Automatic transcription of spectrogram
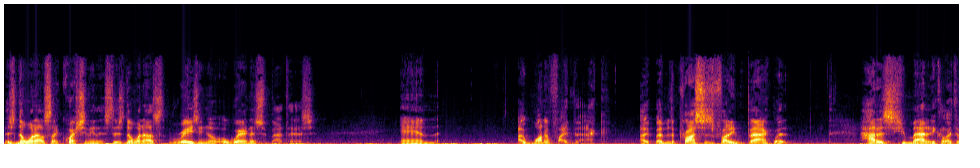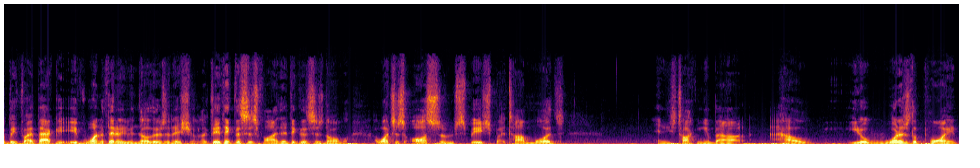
There's no one else like questioning this. There's no one else raising awareness about this, and I want to fight back. I, I'm in the process of fighting back, but how does humanity collectively fight back if one if they don't even know there's an issue? Like they think this is fine. They think this is normal. I watched this awesome speech by tom woods and he's talking about how you know what is the point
